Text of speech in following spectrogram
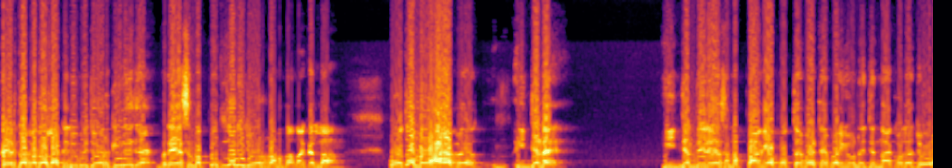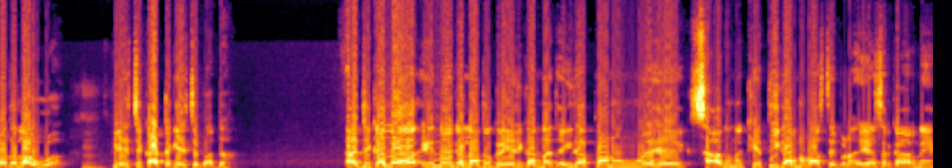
ਫਿਰ ਤਾਂ ਪਤਾ ਲੱਗ ਜੂ ਵੀ ਜ਼ੋਰ ਕਿਹਦੇ 'ਚ ਹੈ ਰੇਸ ਨੱਪੇ ਤੋਂ ਤਾਂ ਨਹੀਂ ਜ਼ੋਰ ਬਣਦਾ ਨਾ ਕੱਲਾ। ਉਹ ਤਾਂ ਲੋਹਾ ਇੰਜਣ ਹੈ ਇੰਜਣ ਦੀ ਰੇਸ ਨੱਪਾਂਗੇ ਆਪਾਂ ਉੱਤੇ ਬੈਠੇ ਭਾਈ ਉਹਨੇ ਜਿੰਨਾ ਕੁ ਉਹਦਾ ਜ਼ੋਰ ਆ ਤਾਂ ਲਾਊਗਾ। ਕਿਸੇ 'ਚ ਘੱਟ ਕਿਸੇ 'ਚ ਵੱਧ। ਅੱਜ ਕੱਲ ਇਹਨਾਂ ਗੱਲਾਂ ਤੋਂ ਗਰੇਜ ਕਰਨਾ ਚਾਹੀਦਾ। ਆਪਾਂ ਨੂੰ ਇਹ ਸਾਧਨ ਖੇਤੀ ਕਰਨ ਵਾਸਤੇ ਬਣਾਏ ਆ ਸਰਕਾਰ ਨੇ।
